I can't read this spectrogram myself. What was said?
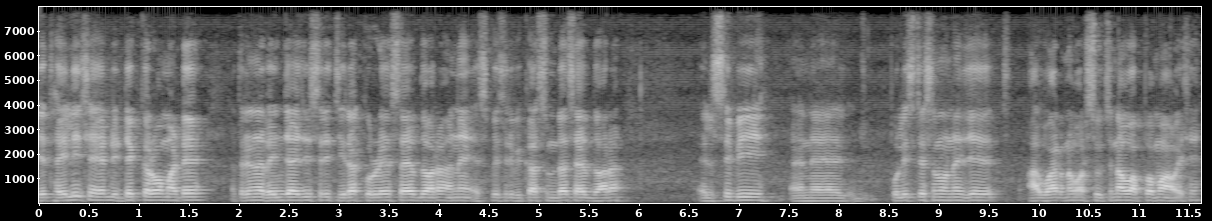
જે થયેલી છે એ ડિટેક્ટ કરવા માટે અત્રેના રેન્જ આઈજી શ્રી ચિરાગ કુરડે સાહેબ દ્વારા અને એસપી શ્રી વિકાસ સુંડા સાહેબ દ્વારા એલસીબી અને પોલીસ સ્ટેશનોને જે વારંવાર સૂચનાઓ આપવામાં આવે છે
